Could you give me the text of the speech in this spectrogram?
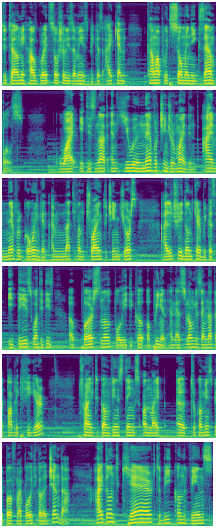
to tell me how great socialism is because i can come up with so many examples why it is not. And you will never change your mind. And i am never going and i'm not even trying to change yours i literally don't care because it is what it is a personal political opinion. And as long as i'm not a public figure trying to convince things on my uh, to convince people of my political agenda i don't care to be convinced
